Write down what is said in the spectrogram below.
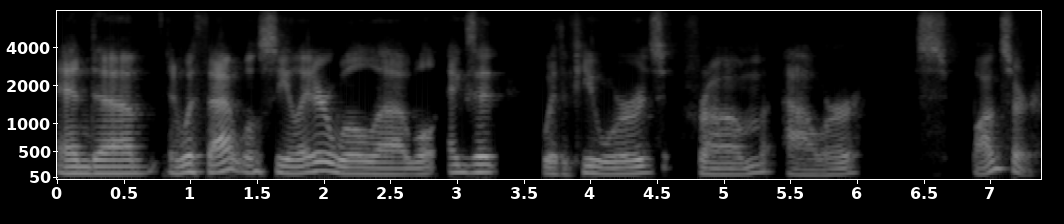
And um, and with that, we'll see you later. We'll uh, we'll exit with a few words from our sponsor.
